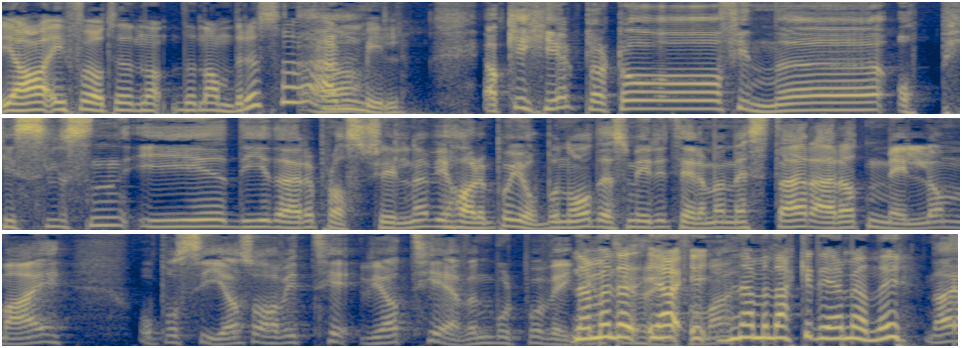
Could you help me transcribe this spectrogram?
Ja, i forhold til den, den andre, så er Ja. den mild. Jeg har ikke helt klart å finne opphisselsen i de der plastskillene. Vi har dem på jobben nå. Det som irriterer meg mest der, er at mellom meg og på sida så har vi, vi har TV-en bortpå veggen Nei men, det, til høyre for meg. nei, men det er ikke det jeg mener. Nei,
